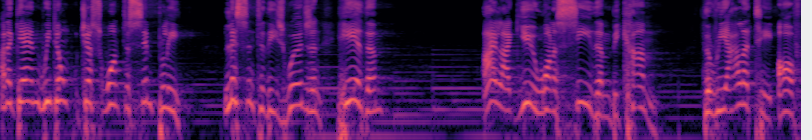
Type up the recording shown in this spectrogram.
And again, we don't just want to simply listen to these words and hear them. I, like you, want to see them become the reality of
